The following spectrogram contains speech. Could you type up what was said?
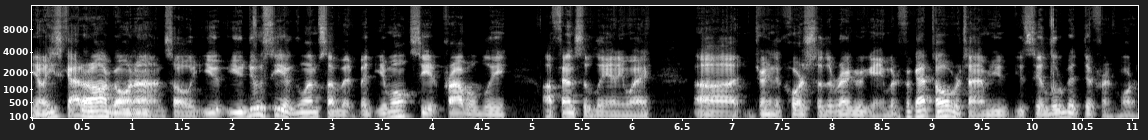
you know he's got it all going on. So you you do see a glimpse of it, but you won't see it probably offensively anyway uh, during the course of the regular game. But if it got to overtime, you you see a little bit different more.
